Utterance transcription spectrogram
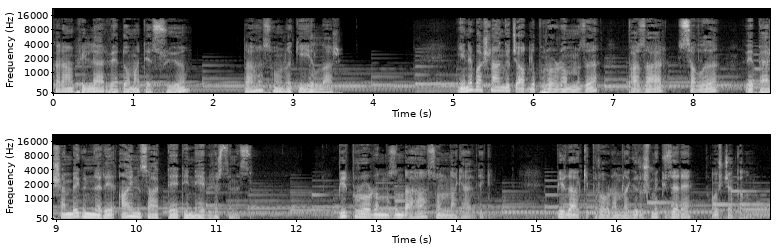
karanfiller ve domates suyu, daha sonraki yıllar. Yeni Başlangıç adlı programımızı pazar, salı ve perşembe günleri aynı saatte dinleyebilirsiniz. Bir programımızın daha sonuna geldik. Bir dahaki programda görüşmek üzere, hoşçakalın.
